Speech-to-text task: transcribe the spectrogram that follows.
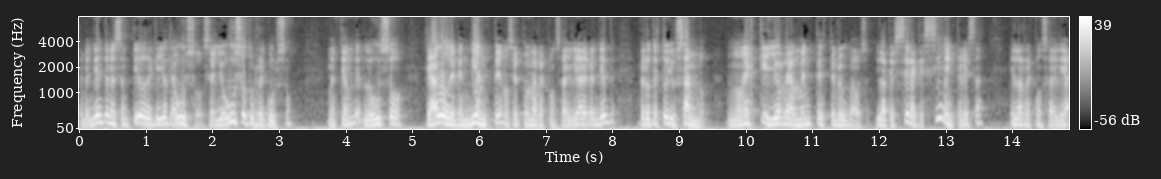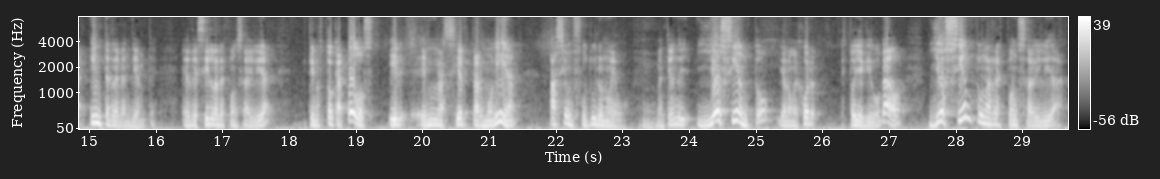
Dependiente en el sentido de que yo te abuso, o sea, yo uso tus recursos, ¿me entiendes? Lo uso, te hago dependiente, ¿no es cierto? Una responsabilidad dependiente, pero te estoy usando. No es que yo realmente esté preocupado. Y la tercera que sí me interesa es la responsabilidad interdependiente, es decir, la responsabilidad que nos toca a todos ir en una cierta armonía hacia un futuro nuevo. ¿Me entiendes? Yo siento, y a lo mejor estoy equivocado, yo siento una responsabilidad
